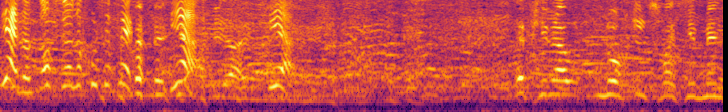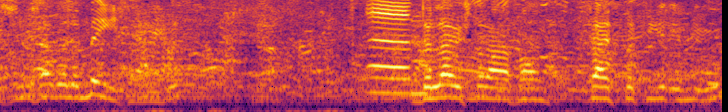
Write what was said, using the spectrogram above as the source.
Ja, dat was wel een goed effect. Ja. ja, ja, ja, ja. Heb je nou nog iets wat je mensen zou willen meegeven? Um, de luisteraar van vijf kwartier in de uur?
